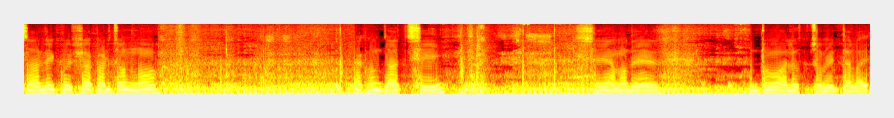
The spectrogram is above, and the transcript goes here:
যার রিকোয়েস্ট রাখার জন্য এখন যাচ্ছি সে আমাদের ডোয়াল উচ্চ বিদ্যালয়।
